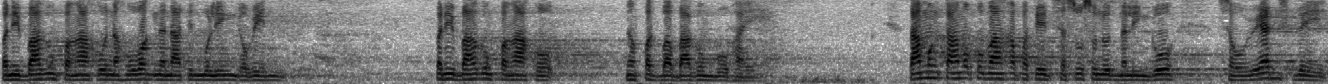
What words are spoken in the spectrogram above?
Panibagong pangako na huwag na natin muling gawin. Panibagong pangako ng pagbabagong buhay. Tamang-tama po mga kapatid sa susunod na linggo, sa Wednesday,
